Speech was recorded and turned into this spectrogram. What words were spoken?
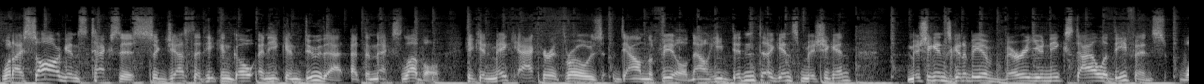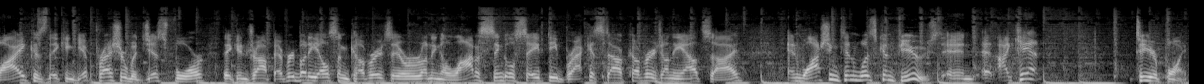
What I saw against Texas suggests that he can go and he can do that at the next level. He can make accurate throws down the field. Now, he didn't against Michigan. Michigan's going to be a very unique style of defense. Why? Because they can get pressure with just four. They can drop everybody else in coverage. They were running a lot of single safety bracket style coverage on the outside. And Washington was confused. And I can't, to your point,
